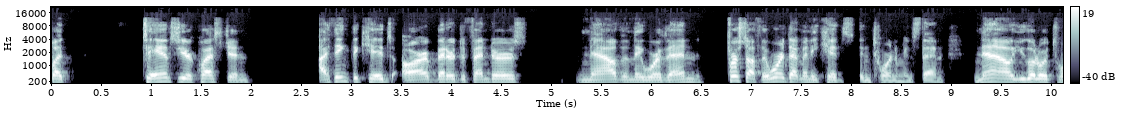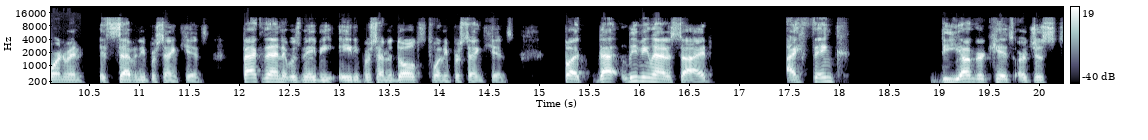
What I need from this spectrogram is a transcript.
But to answer your question, I think the kids are better defenders now than they were then. First off, there weren't that many kids in tournaments then. Now you go to a tournament, it's 70% kids. Back then, it was maybe 80% adults, 20% kids. But that leaving that aside, I think the younger kids are just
